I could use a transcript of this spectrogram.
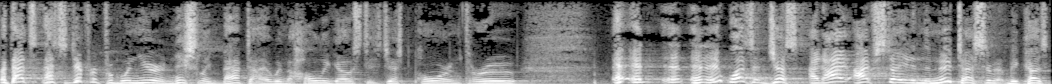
But that's, that's different from when you're initially baptized, when the Holy Ghost is just pouring through. And, and, and it wasn't just, and I, I've stayed in the New Testament because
